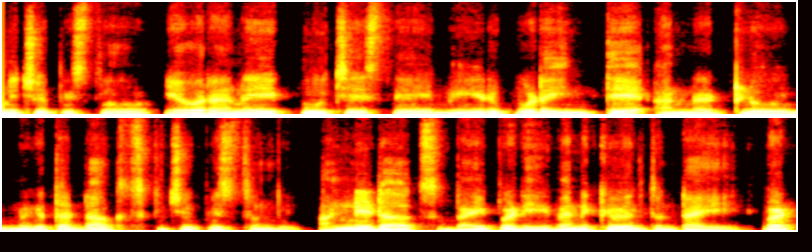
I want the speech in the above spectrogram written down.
ని చూపిస్తూ ఎవరైనా ఎక్కువ చేస్తే మీరు కూడా ఇంతే అన్నట్లు మిగతా డాగ్స్కి చూపిస్తుంది. అన్ని డాగ్స్ భయపడి వెనక్కి వెళ్తుంటాయి. బట్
